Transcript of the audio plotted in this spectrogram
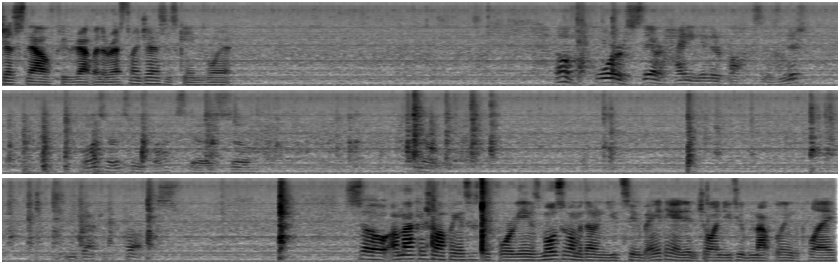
just now figured out where the rest of my Genesis games went. Of course, they are hiding in their boxes, and there's well, that's where this one's box goes, so no. You got your box. So, I'm not going to show off my N64 games. Most of them are done on YouTube. Anything I didn't show on YouTube, I'm not willing to play.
